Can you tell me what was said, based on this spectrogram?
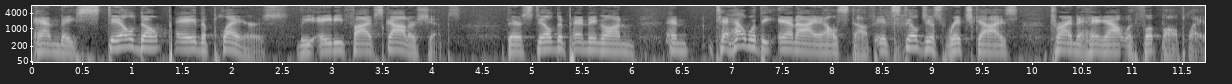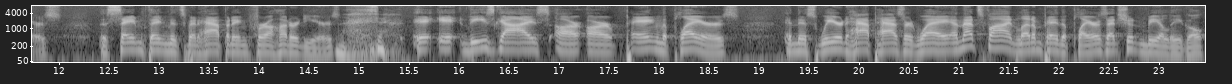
and they still don't pay the players the 85 scholarships. They're still depending on, and to hell with the NIL stuff. It's still just rich guys trying to hang out with football players. The same thing that's been happening for 100 years. it, it, these guys are, are paying the players in this weird haphazard way, and that's fine. Let them pay the players. That shouldn't be illegal.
